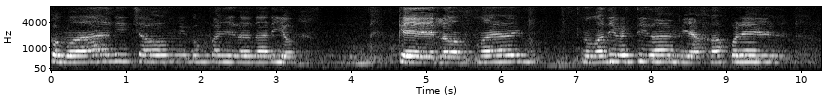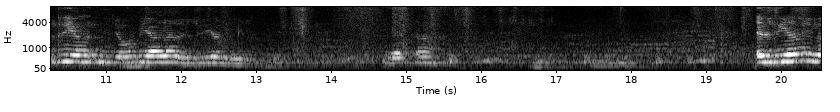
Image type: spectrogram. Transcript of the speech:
Como ha dicho mi compañero Darío, que lo más, lo más divertido es viajar por el río, yo a hablar del río Nilo. El río Nilo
